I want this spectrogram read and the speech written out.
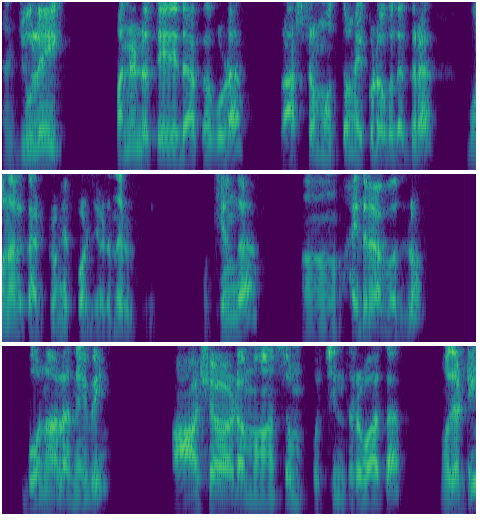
జూలై పన్నెండో తేదీ దాకా కూడా రాష్ట్రం మొత్తం ఎక్కడో ఒక దగ్గర బోనాల కార్యక్రమం ఏర్పాటు చేయడం జరుగుతుంది. ముఖ్యంగా ఆ, హైదరాబాద్లో బోనాలు అనేవి ఆషాఢ మాసం వచ్చిన తర్వాత మొదటి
